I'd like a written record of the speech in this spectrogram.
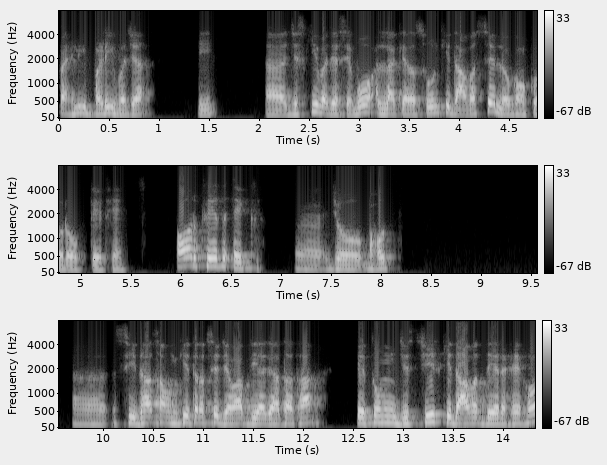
पहली बड़ी वजह थी जिसकी वजह से वो अल्लाह के रसूल की दावत से लोगों को रोकते थे। और फिर एक जो बहुत सीधा सा उनकी तरफ़ से जवाब दिया जाता था कि तुम जिस चीज़ की दावत दे रहे हो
